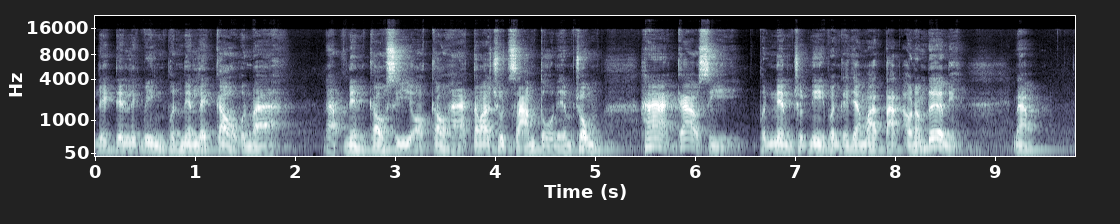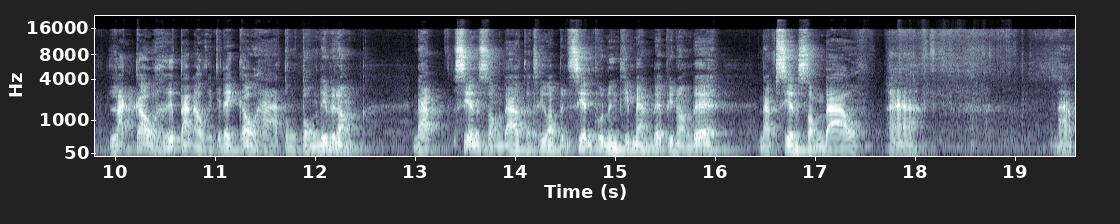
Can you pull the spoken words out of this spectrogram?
เหล็กเด่นเหล็กวิ่งเพิ่นเน้นเลขเก่าเพิ่นมานะครับเน้นเก้าซีออกเก้าหาแต่ว่าชุด 3 ตัวนี่ท่านผู้ชมห้าเก้าสี่เพิ่นเน้นชุดนี้เพิ่นก็ยังมาตัดเอาน้ำเด้อนี่นะครับลักเก้าคือตัดเอาก็จะได้เก้าหาตรงๆนี่พี่น้อง นะครับเซียนสองดาวก็ถือว่าเป็นเซียนผู้หนึ่งที่แม่นด้อพี่น้องเด้อนะครับเซียนสองดาวอ่านะครับ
